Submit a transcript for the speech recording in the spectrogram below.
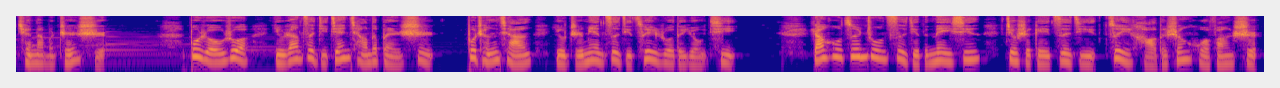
却那么真实；不柔弱，有让自己坚强的本事；不逞强，有直面自己脆弱的勇气。然后尊重自己的内心，就是给自己最好的生活方式。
